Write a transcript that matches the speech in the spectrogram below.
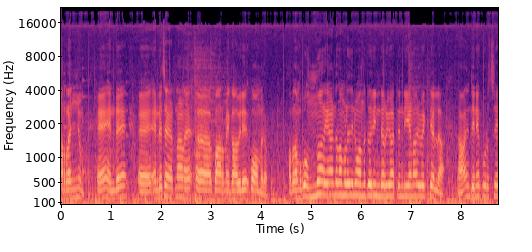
അറിഞ്ഞും എന്റെ എന്റെ ചേട്ടനാണ് പാറമേക്കാവിൽ കോമരം. അപ്പോൾ നമുക്ക് ഒന്നും അറിയാണ്ട് നമ്മൾ ഇതിന് വന്നിട്ട് ഒരു ഇന്റർവ്യൂ അറ്റൻഡ് ചെയ്യണ ഒരു വ്യക്തിയല്ല. ഞാൻ ഇതിനെക്കുറിച്ച്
